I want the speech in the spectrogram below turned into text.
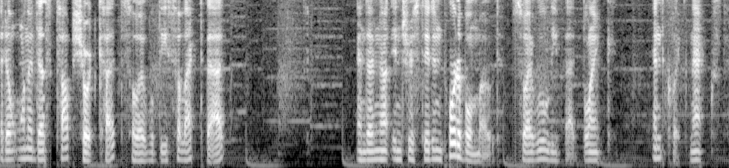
I don't want a desktop shortcut, so I will deselect that. And I'm not interested in portable mode, so I will leave that blank, and click Next.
